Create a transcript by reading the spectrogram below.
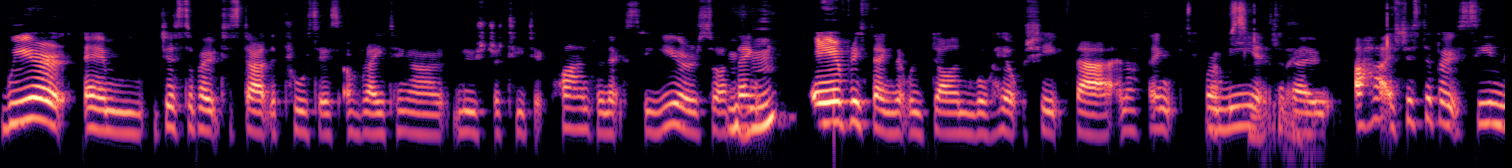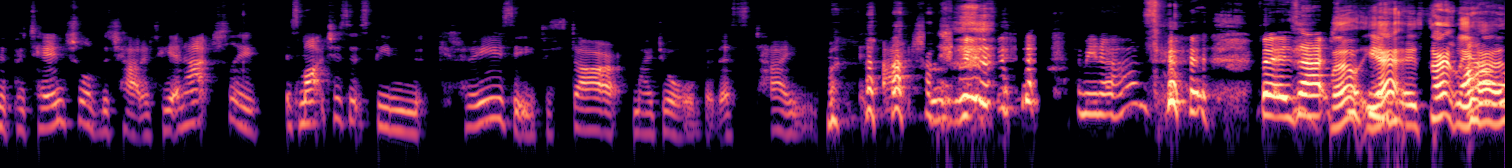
we're um, just about to start the process of writing our new strategic plan for the next three years. So I think mm-hmm. everything that we've done will help shape that. And I think for Absolutely. me, it's about, uh it's just about seeing the potential of the charity. And actually, as much as it's been crazy to start my job at this time, it's actually, I mean, it has, but it's actually, well, yeah, it certainly has.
